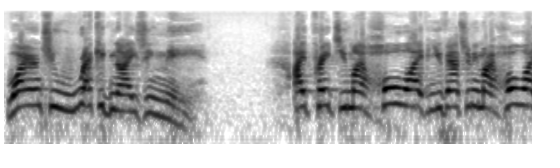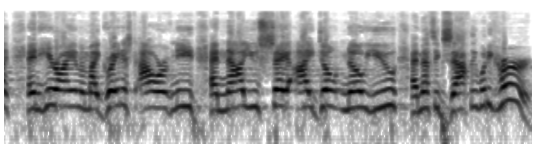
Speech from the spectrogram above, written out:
Why aren't you recognizing me? I prayed to you my whole life, and you've answered me my whole life, and here I am in my greatest hour of need, and now you say, I don't know you, and that's exactly what he heard.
